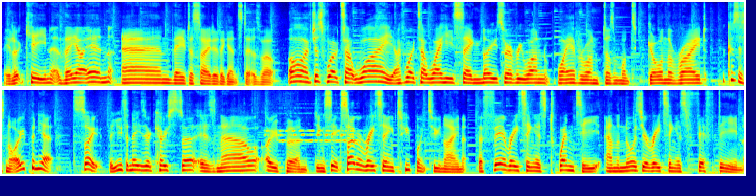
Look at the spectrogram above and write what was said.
They look keen, they are in, and they've decided against it as well. Oh, I've just worked out why. I've worked out why he's saying no to everyone, why everyone doesn't want to go on the ride. Because it's not open yet. So, the euthanasia coaster is now open. You can see excitement rating 2.29, the fear rating is 20, and the nausea rating is 15.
